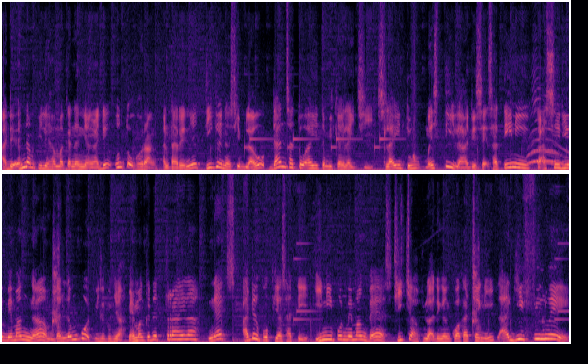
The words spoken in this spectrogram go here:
Ada 6 pilihan makanan yang ada untuk korang. Antaranya 3 nasi belauk dan satu air tembikai laici. Selain tu, mestilah ada set sate ni. Rasa dia memang ngam dan lembut bila kunyah. Memang kena try lah. Next, ada popiah sate. Ini pun memang best. Cicah pula dengan kuah kacang ni lagi feel weh.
